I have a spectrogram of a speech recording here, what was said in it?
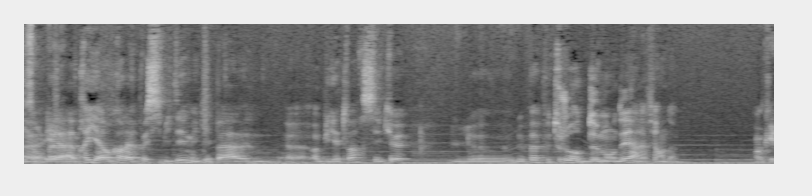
Euh, et la- après, il y a encore la possibilité, mais qui n'est pas obligatoire, c'est que le, le peuple peut toujours demander un référendum. Ok,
